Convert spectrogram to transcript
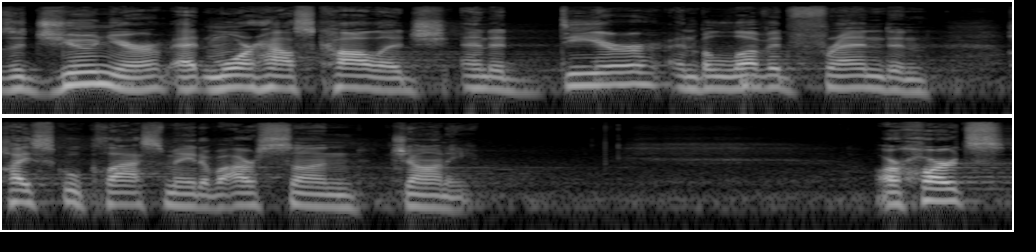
was a junior at Morehouse College and a dear and beloved friend and high school classmate of our son, Johnny. Our hearts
